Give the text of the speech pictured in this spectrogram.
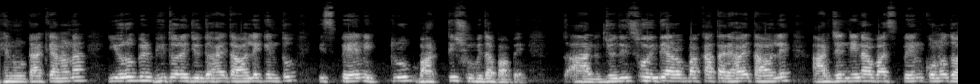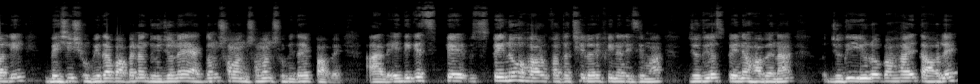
ভেন্যুটা। কেননা ইউরোপের ভিতরে যদি হয় তাহলে কিন্তু স্পেন একটু বাড়তি সুবিধা পাবে। আর যদি সৌদি আরব বা কাতারে হয়, তাহলে আর্জেন্টিনা বা স্পেন কোনো দলই বেশি সুবিধা পাবে না, দুইজনে একদম সমান সমান সুবিধাই পাবে। আর এদিকে স্পে- স্পেনেও হওয়ার কথা ছিল এই ফিনালিসিমা, যদিও স্পেনে হবে না। যদি ইউরোপে হয়, তাহলে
